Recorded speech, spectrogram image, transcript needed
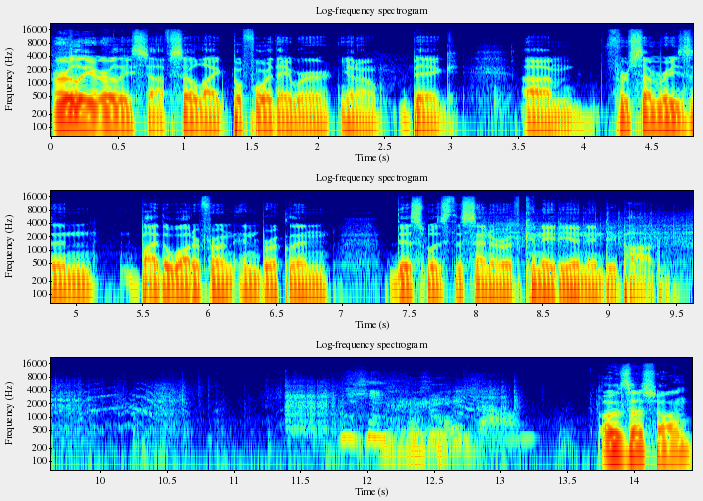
early, early stuff. So like before they were, you know, big. Um, for some reason, by the waterfront in Brooklyn, this was the center of Canadian indie pop. oh, is that Sean?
